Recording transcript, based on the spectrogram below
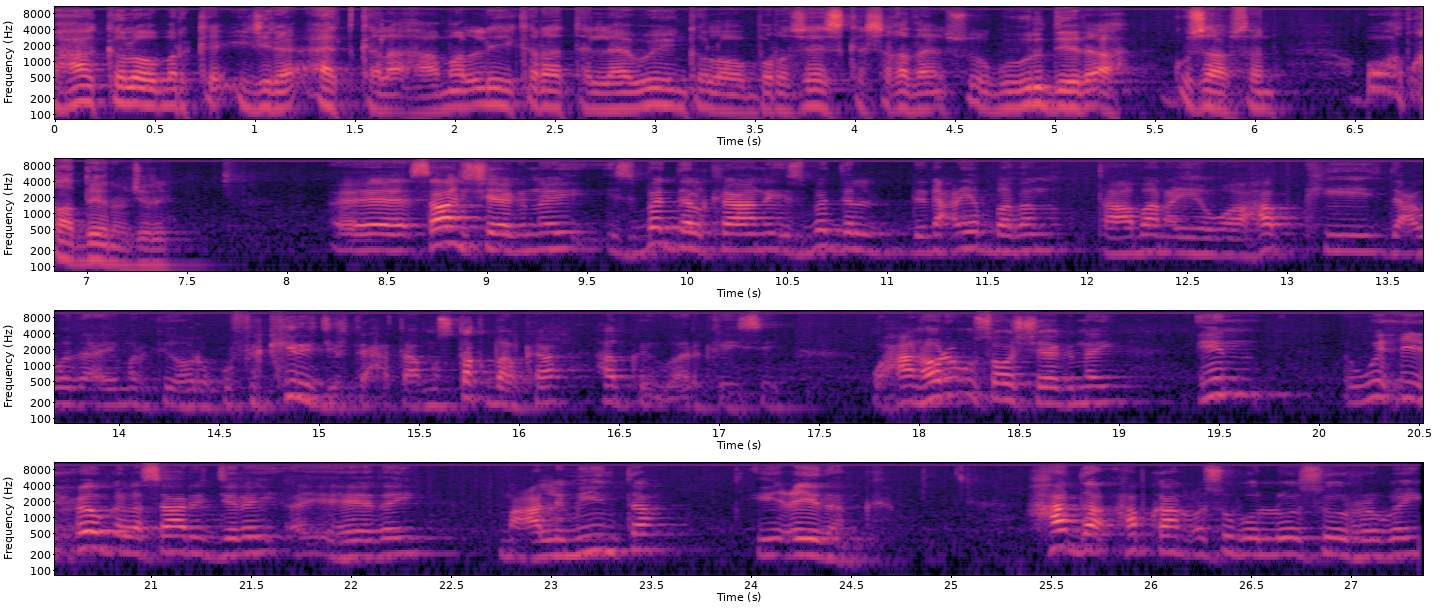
Maxaa kaloo marka ijraa'aad kale ah ama la dhihi karaa tallaabooyin kale oo broseska shaqadan soo guurideeda ah ku saabsan oo aad qaadeen oo jiray saan sheegnay isbedelkaani isbeddel dhinacyo badan taabanaya waa habkii dacwada ay markii hore ku fikiri jirtay xataa mustaqbalka habkay u arkaysay. Waxaan hore u soo sheegnay in wixii xoogga la saari jiray ay aheeday macalimiinta iyo ciidanka. Hadda habkan cusub oo loo soo rogay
